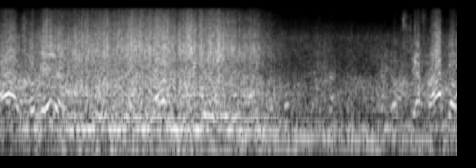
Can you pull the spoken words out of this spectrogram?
Ah, Joe Gada. That's Jeff Rocco.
